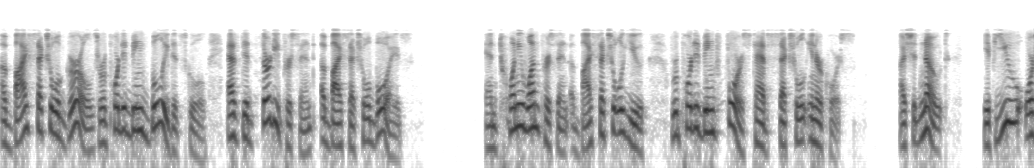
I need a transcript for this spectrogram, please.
of bisexual girls reported being bullied at school, as did 30% of bisexual boys. And 21% of bisexual youth reported being forced to have sexual intercourse. I should note if you or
